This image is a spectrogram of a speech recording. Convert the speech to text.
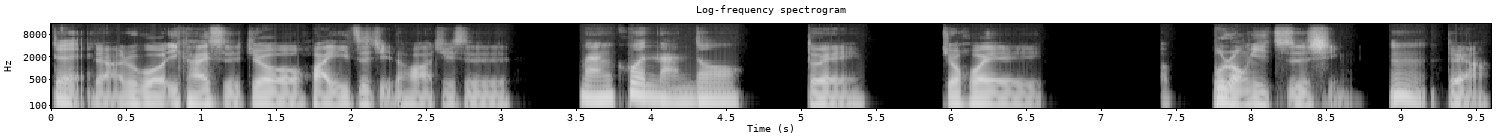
对对啊，如果一开始就怀疑自己的话，其实蛮困难的哦。对，就会不容易执行。嗯，对啊，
